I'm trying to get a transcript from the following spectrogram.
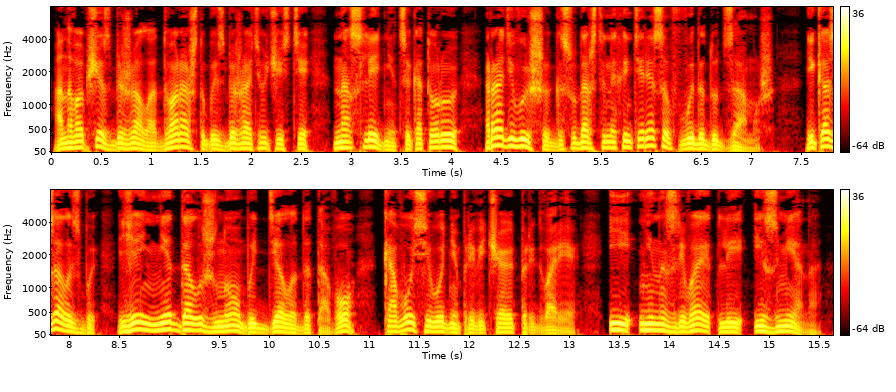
Она вообще сбежала от двора, чтобы избежать участи наследницы, которую ради высших государственных интересов выдадут замуж. И, казалось бы, ей не должно быть дела до того, кого сегодня привечают при дворе, и не назревает ли измена —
